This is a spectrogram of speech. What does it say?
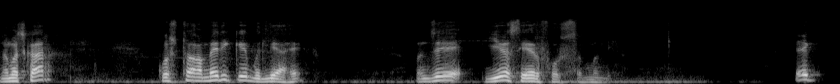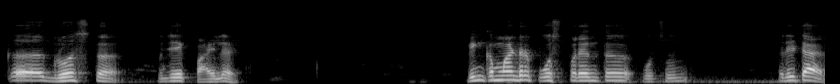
नमस्कार. गोष्ट अमेरिकेमधली आहे. म्हणजे यू एस एअरफोर्स संबंधी. एक गृहस्थ म्हणजे एक पायलट विंग कमांडर पोस्टपर्यंत पोचून रिटायर.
